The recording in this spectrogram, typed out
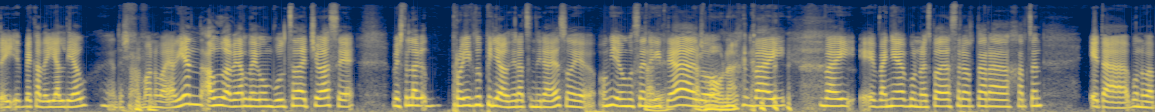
dei, beka deialdi hau. Eta esan, bueno, bai, agian hau da behar legun bultzada etxoa, ze bestela proiektu pila bat geratzen dira, ez? ongi egongo zen bai, egitea, edo, bai, bai, e, baina, bueno, ez bada zer hartara jartzen, eta, bueno, ba,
